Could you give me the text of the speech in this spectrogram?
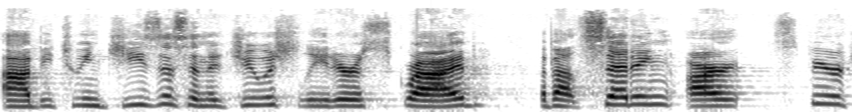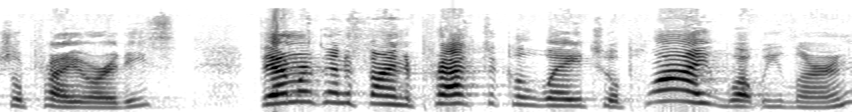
uh, between Jesus and a Jewish leader, a scribe, about setting our spiritual priorities. Then we're going to find a practical way to apply what we learn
